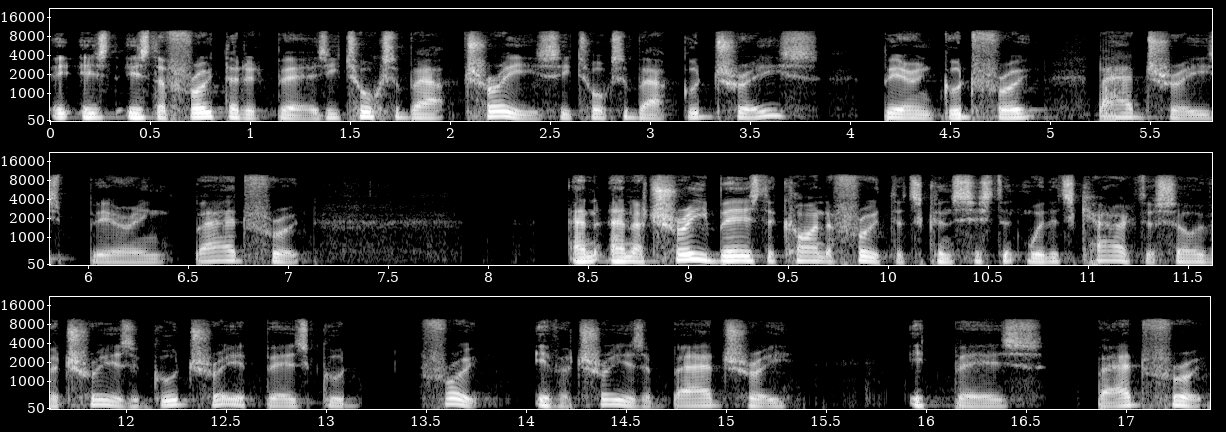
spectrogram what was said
is, is the fruit that it bears. He talks about trees. He talks about good trees bearing good fruit, bad trees bearing bad fruit. And, and a tree bears the kind of fruit that's consistent with its character. So if a tree is a good tree, it bears good fruit. If a tree is a bad tree, it bears bad fruit.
